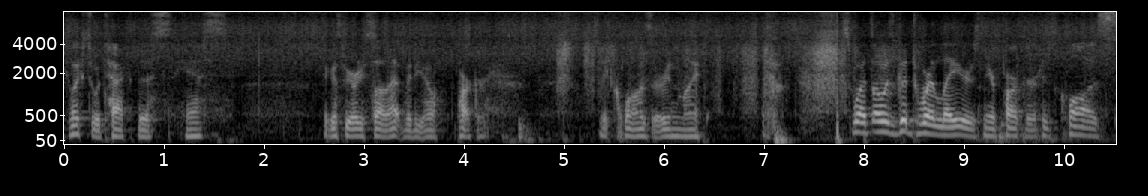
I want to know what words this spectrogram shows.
He likes to attack this, yes. I guess we already saw that video, Parker. The claws are in my. That's why it's always good to wear layers near Parker. His claws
